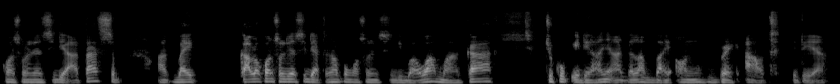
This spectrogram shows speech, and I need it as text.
Konsolidasi di atas baik kalau konsolidasi di atas maupun konsolidasi di bawah maka cukup idealnya adalah buy on breakout gitu ya.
